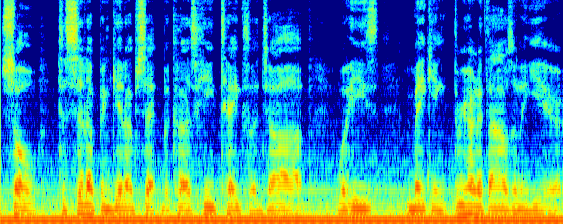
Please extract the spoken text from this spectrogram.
So to sit up and get upset because he takes a job where he's making 300,000 a year,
